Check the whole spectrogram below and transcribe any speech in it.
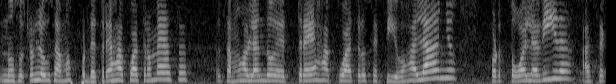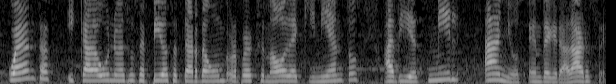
nosotros lo usamos por de 3 a 4 meses, estamos hablando de 3 a 4 cepillos al año por toda la vida, hace cuentas y cada uno de esos cepillos se tarda un aproximado de 500 a 10 mil años en degradarse.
